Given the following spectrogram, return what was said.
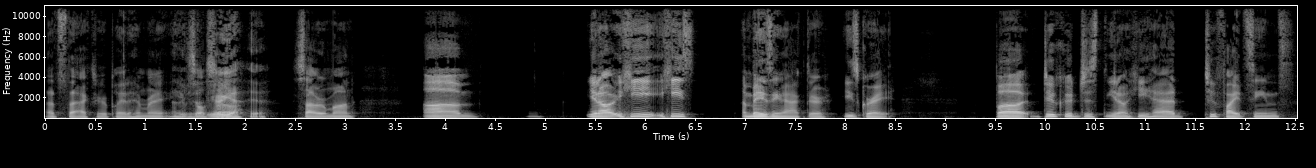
That's the actor who played him, right? He was So- also yeah, yeah. Saruman. Um, you know he he's amazing actor. He's great, but Dooku just you know he had two fight scenes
